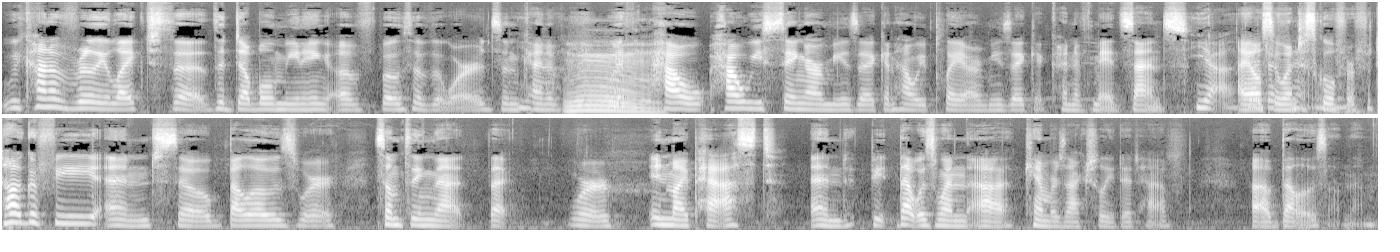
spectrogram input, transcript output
we kind of really liked the the double meaning of both of the words, and kind of Mm. with how how we sing our music and how we play our music, it kind of made sense. Yeah. I they're also went to school for photography, and so bellows were something that that were in my past, and be, that was when uh, cameras actually did have uh, bellows on them.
